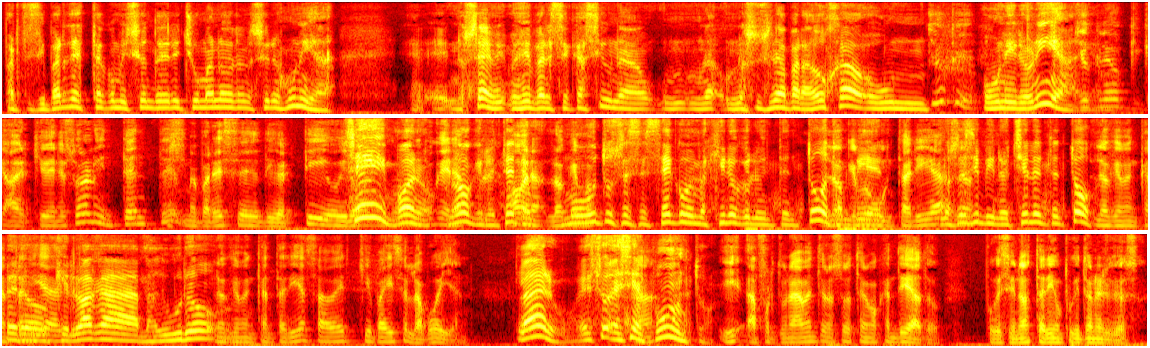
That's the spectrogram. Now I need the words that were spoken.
participar de esta comisión de derechos humanos de las Naciones Unidas Eh, no sé a mí me parece casi una una, una, una paradoja o, un, Yo que- o una ironía Yo digamos. creo que, a ver, que Venezuela lo intente me parece divertido. y Sí, bueno, que no, que lo intenta. Que me- Mobutu Sese Seko me imagino que lo intentó Lo que me también. gustaría- no sé lo- si Pinochet lo intentó, lo que me encantaría- pero que lo haga Maduro, Lo que me encantaría saber qué países lo apoyan. claro, eso ese es Ah, el punto. Y afortunadamente nosotros tenemos candidatos, porque si no estaría un poquito nervioso.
